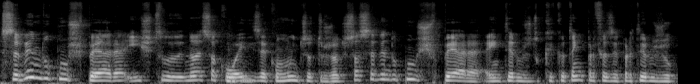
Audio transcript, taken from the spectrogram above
Sabendo o que me espera, isto não é só com o uhum. Hades, é com muitos outros jogos, só sabendo o que me espera em termos do que é que eu tenho para fazer para ter o jogo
